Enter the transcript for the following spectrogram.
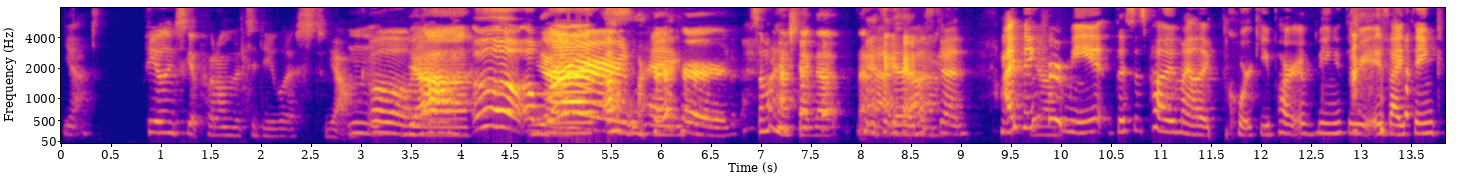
Yeah. Feelings get put on the to-do list. Yeah. Mm. Oh, Yeah. Oh, a Yes. word. Hey. word. Someone hashtag that. That was yeah, good. that was good. I think Yeah. for me, this is probably my like quirky part of being a three is I think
